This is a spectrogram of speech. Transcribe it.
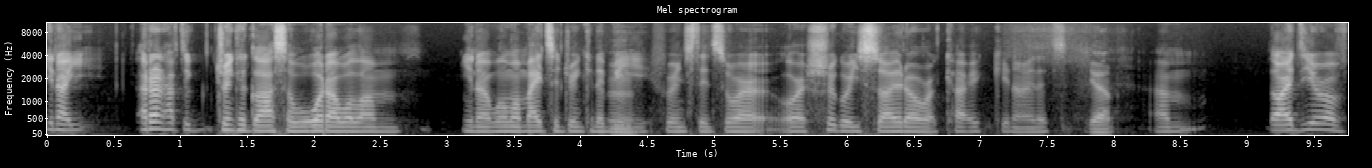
you know, I don't have to drink a glass of water while I'm, you know, when my mates are drinking a Mm. beer, for instance, or a, or a sugary soda or a coke. You know, that's Yeah. um, the idea of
